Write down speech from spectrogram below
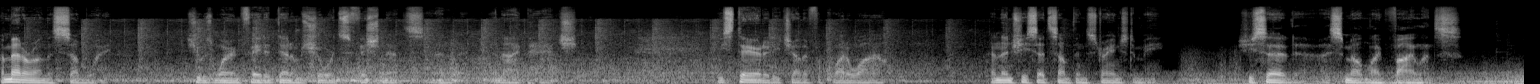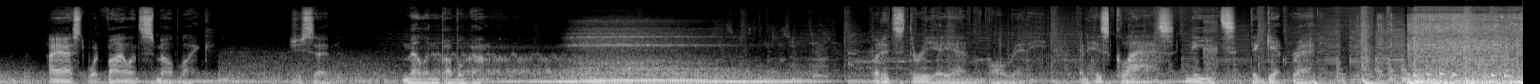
I met her on the subway. She was wearing faded denim shorts, fishnets, and an eye patch. We stared at each other for quite a while. And then she said something strange to me. She said I smelled like violence. I asked what violence smelled like. She said, melon bubblegum. But it's 3 a.m. already, and his glass needs to get red. Thank you.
